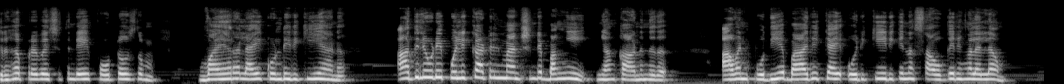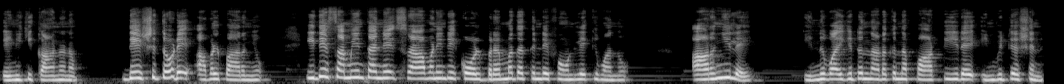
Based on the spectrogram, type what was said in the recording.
ഗൃഹപ്രവേശത്തിന്റെ ഫോട്ടോസും വൈറലായി കൊണ്ടിരിക്കുകയാണ് അതിലൂടെ പുലിക്കാട്ടിൽ മാൻഷന്റെ ഭംഗി ഞാൻ കാണുന്നത്. അവൻ പുതിയ ഭാര്യയ്ക്കായി ഒരുക്കിയിരിക്കുന്ന സൗകര്യങ്ങളെല്ലാം എനിക്ക് കാണണം. ദേഷ്യത്തോടെ അവൾ പറഞ്ഞു ഇതേ സമയം തന്നെ ശ്രാവണിന്റെ കോൾ ബ്രഹ്മദത്തിന്റെ ഫോണിലേക്ക് വന്നു. അറിഞ്ഞില്ലേ? ഇന്ന് വൈകിട്ട് നടക്കുന്ന പാർട്ടിയുടെ ഇൻവിറ്റേഷൻ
